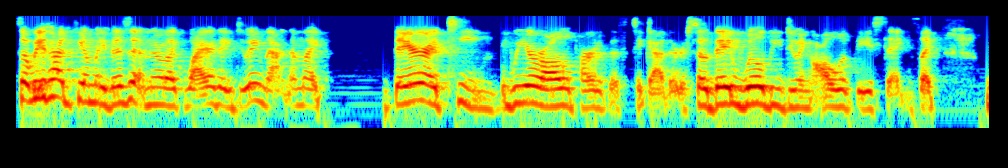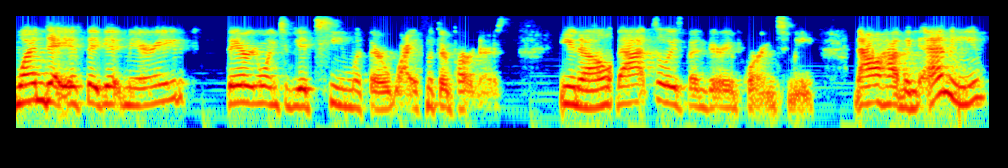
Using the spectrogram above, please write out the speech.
So we've had family visit and they're like, why are they doing that? And I'm like, they're a team. We are all a part of this together. So they will be doing all of these things. Like one day, if they get married, they're going to be a team with their wife, with their partners. You know, that's always been very important to me. Now, having Emmy,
